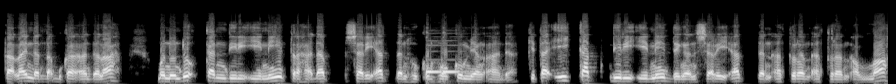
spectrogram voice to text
tak lain dan tak bukan adalah menundukkan diri ini terhadap syariat dan hukum-hukum yang ada. Kita ikat diri ini dengan syariat dan aturan-aturan Allah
